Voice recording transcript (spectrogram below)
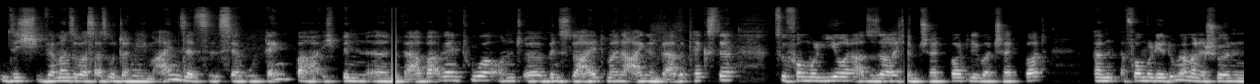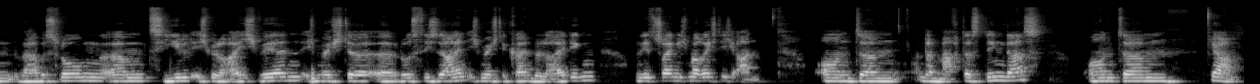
sich, wenn man sowas als Unternehmen einsetzt, ist sehr gut denkbar. Ich bin äh, eine Werbeagentur und äh, bin es leid, meine eigenen Werbetexte zu formulieren. Also sage ich dem Chatbot, lieber Chatbot, ähm, formulier du mir mal einen schönen Werbeslogan. Ähm, Ziel, ich will reich werden, ich möchte äh, lustig sein, ich möchte keinen beleidigen und jetzt streng ich mal richtig an. Und ähm, dann macht das Ding das und ähm, ja,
